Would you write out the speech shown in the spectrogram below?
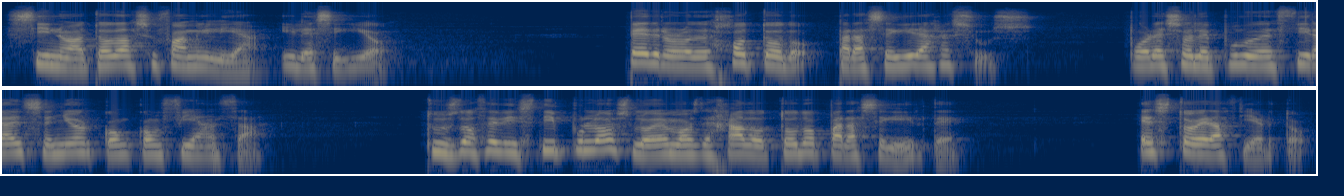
sino a toda su familia, y le siguió. Pedro lo dejó todo para seguir a Jesús. Por eso le pudo decir al Señor con confianza Tus doce discípulos lo hemos dejado todo para seguirte. Esto era cierto,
